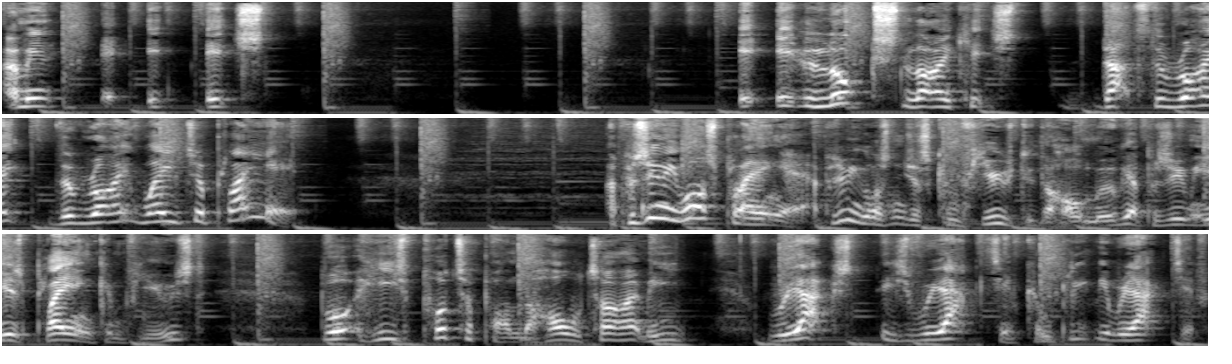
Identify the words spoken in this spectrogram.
I mean, it, it it's it, it looks like it's that's the right the right way to play it. I presume he was playing it. I presume he wasn't just confused through the whole movie. I presume he is playing confused, but he's put upon the whole time. He reacts. He's reactive, completely reactive,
